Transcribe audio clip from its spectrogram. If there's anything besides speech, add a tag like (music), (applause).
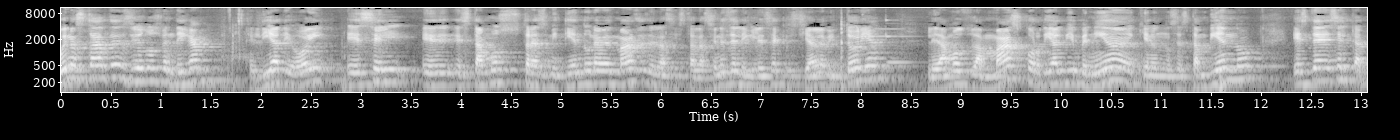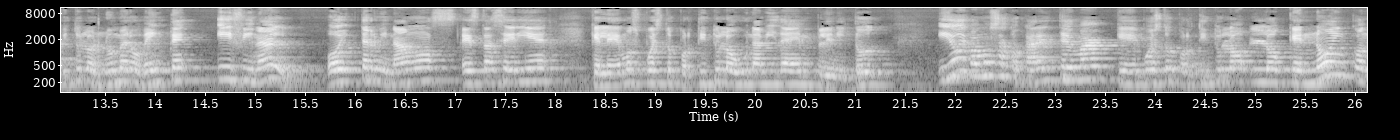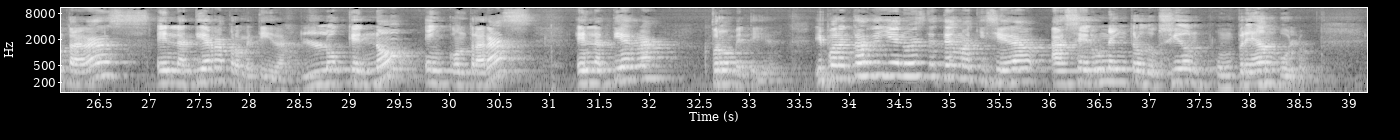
Buenas tardes, Dios los bendiga. El día de hoy es el, eh, estamos transmitiendo una vez más desde las instalaciones de la Iglesia Cristiana La Victoria. Le damos la más cordial bienvenida a quienes nos están viendo. Este es el capítulo número 20 y final. Hoy terminamos esta serie que le hemos puesto por título Una vida en plenitud. Y hoy vamos a tocar el tema que he puesto por título Lo que no encontrarás en la tierra prometida. Lo que no encontrarás en la tierra prometida. Y para entrar de lleno a este tema quisiera hacer una introducción, un preámbulo.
